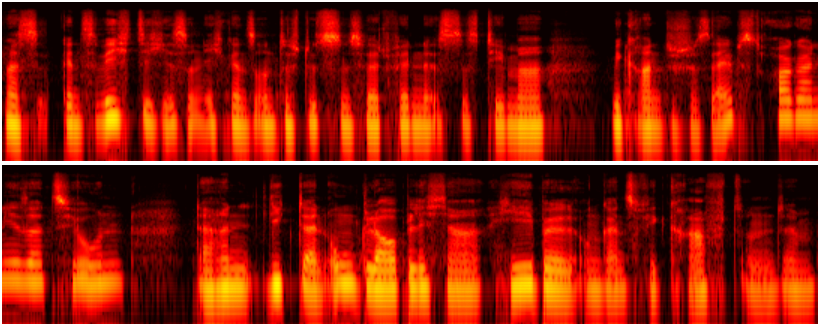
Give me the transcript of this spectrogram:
was ganz wichtig ist und ich ganz unterstützenswert finde, ist das Thema migrantische Selbstorganisation. Darin liegt ein unglaublicher Hebel und ganz viel Kraft. Und ähm,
